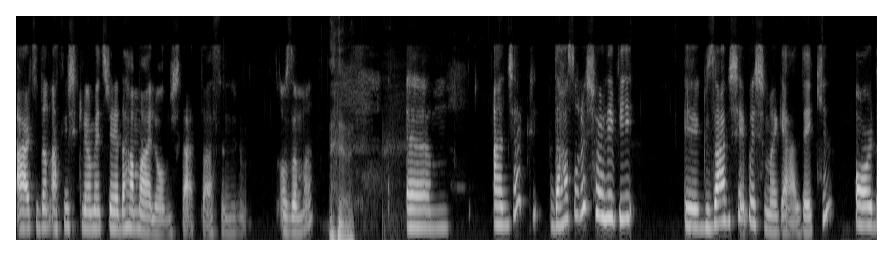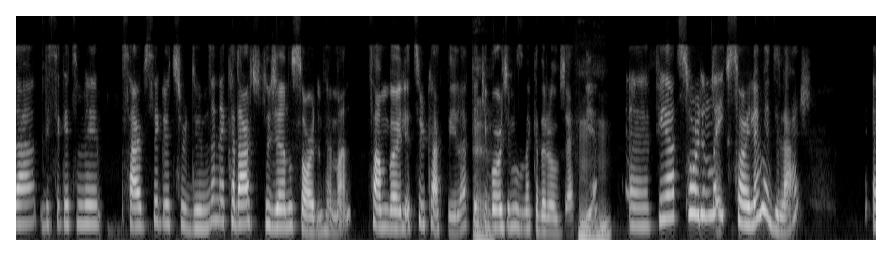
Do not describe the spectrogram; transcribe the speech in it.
artıdan 60 kilometreye daha mal olmuştu hatta sanırım o zaman. Evet. E, ancak daha sonra şöyle bir e, güzel bir şey başıma geldi Ekin. Orada bisikletimi servise götürdüğümde ne kadar tutacağını sordum hemen. Tam böyle Türk aklıyla. Peki Evet. borcumuz ne kadar olacak Hı diye. hı. E, fiyat sorduğumda ilk söylemediler. E,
